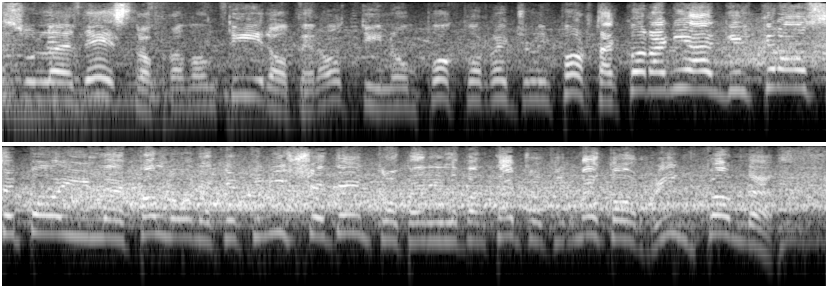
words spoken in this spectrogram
sul destro, prova un tiro, Perotti non può correggerlo in porta, ancora Niang il cross e poi il pallone che finisce dentro per il vantaggio firmato Rincon.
